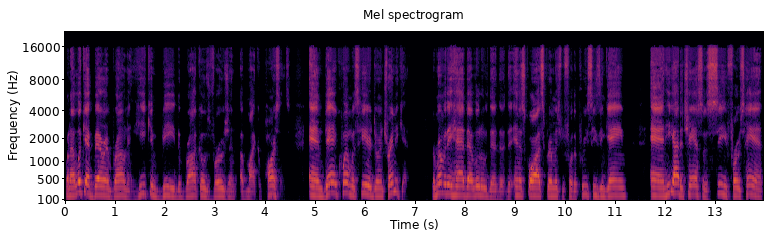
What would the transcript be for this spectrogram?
when I look at Baron Browning, he can be the Broncos version of Micah Parsons. And Dan Quinn was here during training camp. Remember, they had that little the, the, the inner squad scrimmage before the preseason game, and he had a chance to see firsthand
